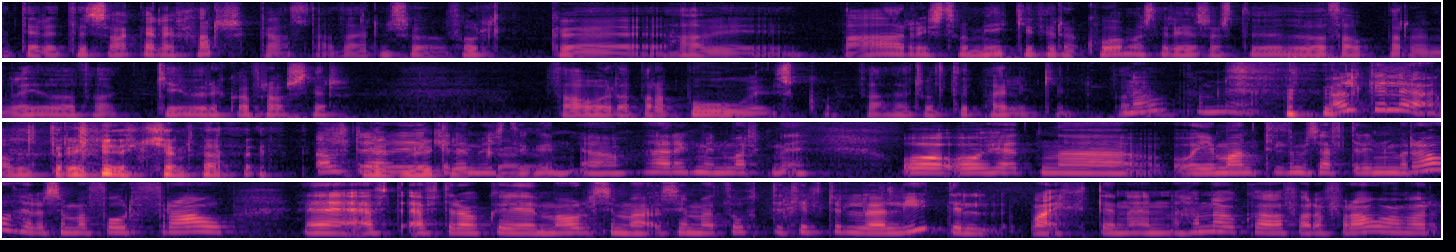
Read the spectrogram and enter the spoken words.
þetta er, er svakalega harka alltaf. Það er eins og fólk uh, hafi barist svo mikið fyrir að koma sér í þessa stöðu og þá bara um leiðu að það gefur eitthvað frá sér þá er það bara búið sko. Það er svolítið pælingin Ná, algjörlega. Aldrei vikina Aldrei vikina mistökun, já, það er einhvern veginn markmið og, og hérna og ég man til dæmis eftir einum ráð þeirra sem að fór frá eh, eftir, eftir ákveði mál sem að, sem að þótti tilturlega lítilvægt en, en hann ákvaða að fara frá. Hann var,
